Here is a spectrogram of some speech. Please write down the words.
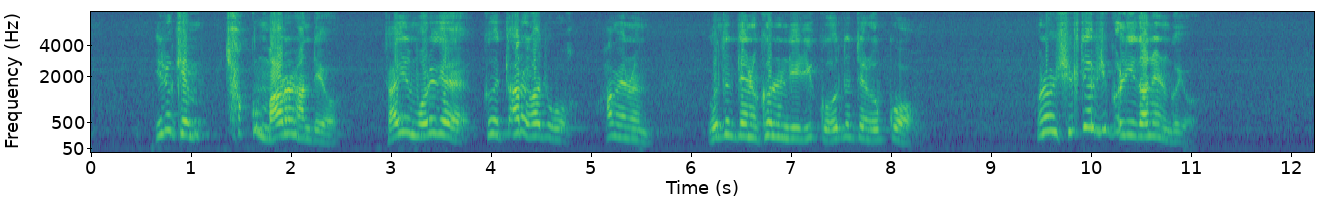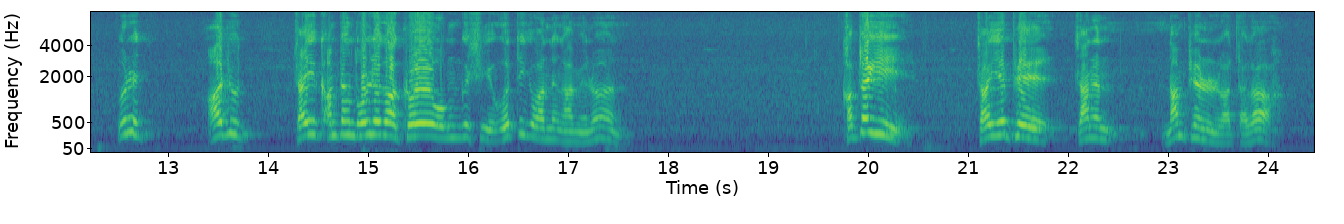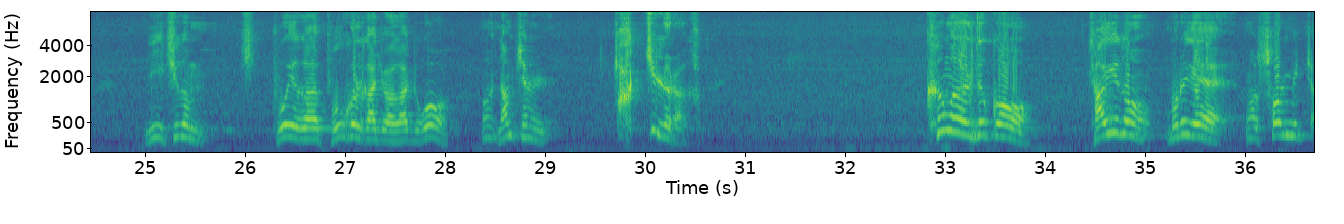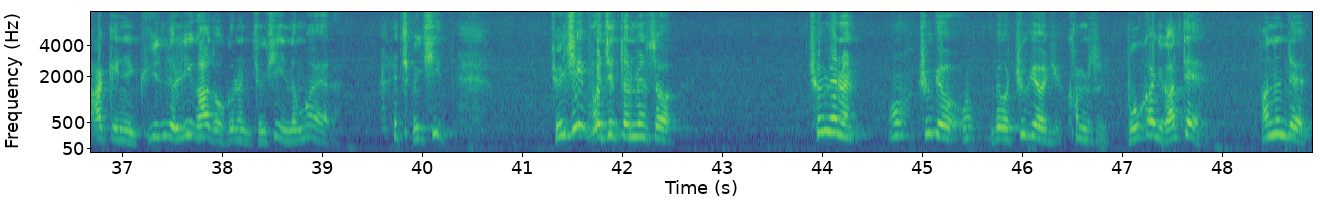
이렇게 자꾸 말을 한대요. 자기 모르게 그거 따라가지고 하면은 어떤 때는 그런 일이 있고 어떤 때는 없고. 그러면 쉴데 없이 끌리 다니는 거요. 그래 아주 자기 깜짝 놀래가 교회에 온 것이 어떻게 왔는가 하면은 갑자기 자기 옆에 자는 남편을 갖다가 니 지금 부에가 부엌을 가져와 가지고 어, 남편을 쫙 찔러라. 그말 듣고 자기도 모르게 뭐 소름이 쫙 끼니 귀신들 리 가도 그런 정신이 있는 모양이라. 정신 정신이 번쩍 들면서 처음에는 어 죽여 어, 내가 죽여야지 하면서 부엌까지 갔대. 갔는데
